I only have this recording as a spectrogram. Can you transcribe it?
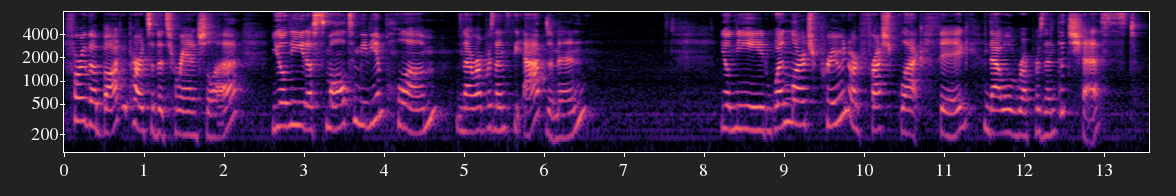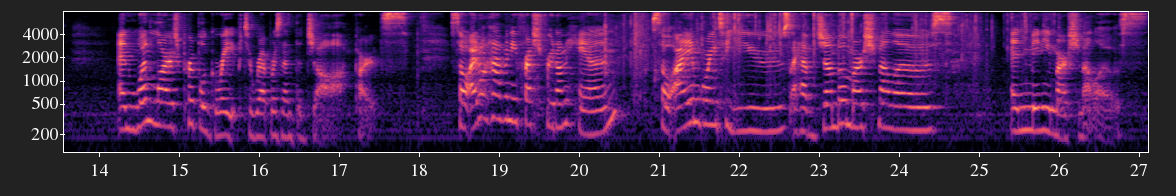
For the body parts of the tarantula, you'll need a small to medium plum that represents the abdomen. You'll need one large prune or fresh black fig that will represent the chest and one large purple grape to represent the jaw parts. So I don't have any fresh fruit on hand, so I am going to use, I have jumbo marshmallows and mini marshmallows.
